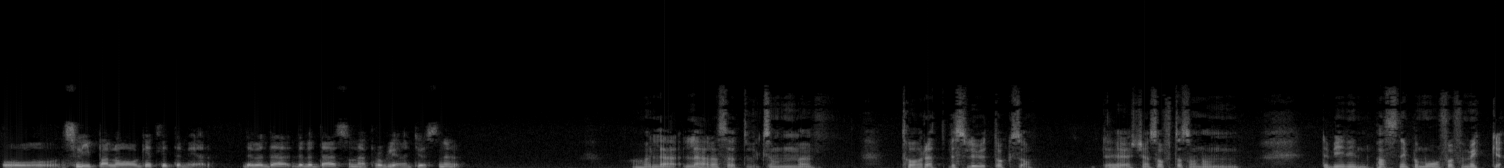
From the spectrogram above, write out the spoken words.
Och slipa laget lite mer. Det är väl där, det är väl där som är problemet just nu. Ja, lä, lära sig att liksom eh, ta rätt beslut också. Det känns ofta som om det blir en passning på måfå för mycket.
